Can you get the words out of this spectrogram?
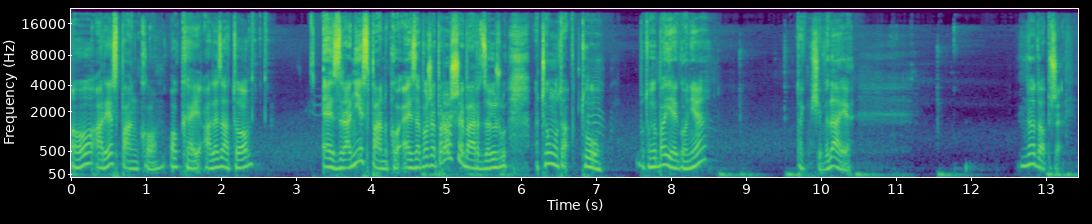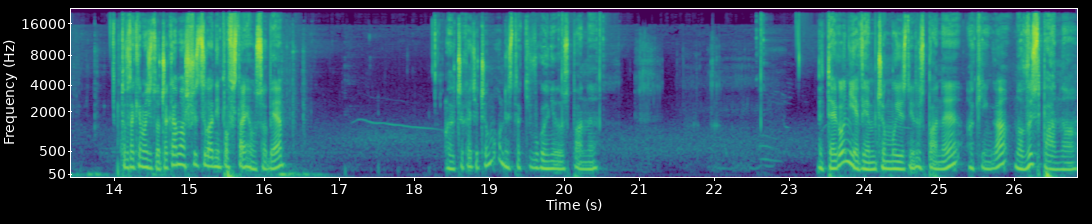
O, Aria spanko. Okej, ale za to Ezra nie spanko. Ezra, Boże, proszę bardzo, już... A czemu ta... Tu? Bo to chyba jego, nie? Tak mi się wydaje. No dobrze. To w takim razie to czekam, aż wszyscy ładnie powstają sobie. Ale czekajcie, czemu on jest taki w ogóle niedospany? Tego nie wiem, czemu jest niedospany. A Kinga? No wyspana.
